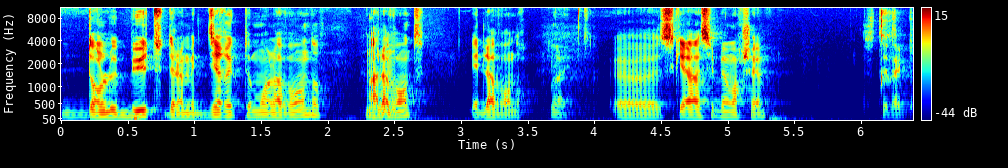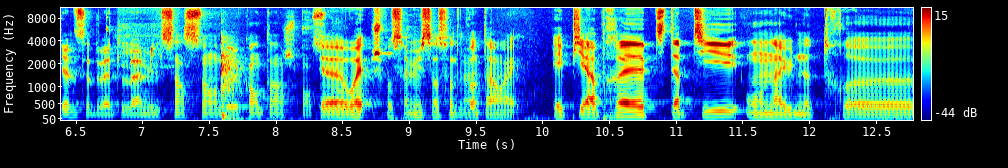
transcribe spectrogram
dans le but de la mettre directement à la vendre, à la Mhm. vente et de la vendre. Ouais. Euh, ce qui a assez bien marché. C'était laquelle? Ça doit être la 1500 de Quentin, je pense. Euh, ouais, je pense à 1500 de Ouais. Quentin, ouais. Et puis après, petit à petit, on a eu notre euh,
